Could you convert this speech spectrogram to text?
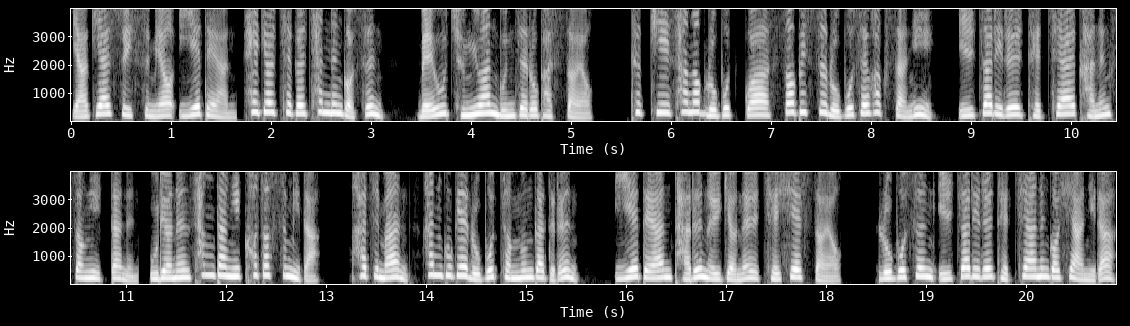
야기할 수 있으며 이에 대한 해결책을 찾는 것은 매우 중요한 문제로 봤어요. 특히 산업 로봇과 서비스 로봇의 확산이 일자리를 대체할 가능성이 있다는 우려는 상당히 커졌습니다. 하지만 한국의 로봇 전문가들은 이에 대한 다른 의견을 제시했어요. 로봇은 일자리를 대체하는 것이 아니라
